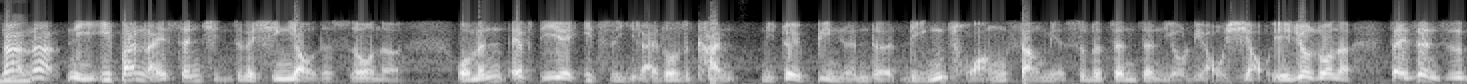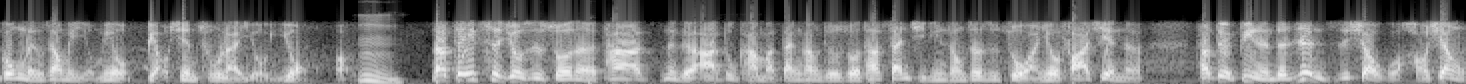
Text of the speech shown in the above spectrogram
那那你一般来申请这个新药的时候呢？我们 FDA 一直以来都是看你对病人的临床上面是不是真正有疗效，也就是说呢，在认知功能上面有没有表现出来有用哦。嗯，那这一次就是说呢，他那个阿杜卡马单抗，就是说他三期临床测试做完又发现呢，他对病人的认知效果好像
